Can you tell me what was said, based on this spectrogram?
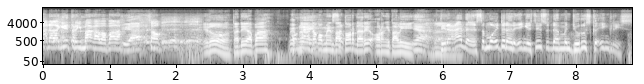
Ada lagi diterima gak apa-apa lah. Sok. Itu tadi apa? Kok nggak ada komentator dari orang Itali. Ya. Tidak ada, semua itu dari Inggris. Jadi sudah menjurus ke Inggris.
